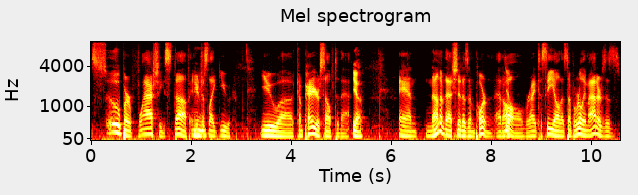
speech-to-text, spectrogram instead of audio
super flashy stuff, and you're just like you you uh, compare yourself to that Yeah. and none of that shit is important at all, right? To see all that stuff, what really matters is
